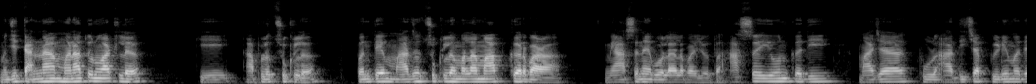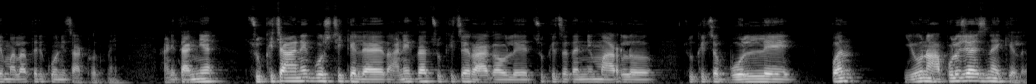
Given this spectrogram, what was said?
म्हणजे त्यांना मनातून वाटलं की आपलं चुकलं पण ते माझं चुकलं मला माफ कर बाळा. मी असं नाही बोलायला पाहिजे होतं. असं येऊन कधी माझ्या पुढ आधीच्या पिढीमध्ये मला तरी कोणीच आठवत नाही. आणि त्यांनी चुकीच्या अनेक गोष्टी केल्या आहेत. अनेकदा चुकीचे रागावले चुकीचं त्यांनी मारलं चुकीचं बोलले पण येऊन अपोलोजाईज नाही केलं.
